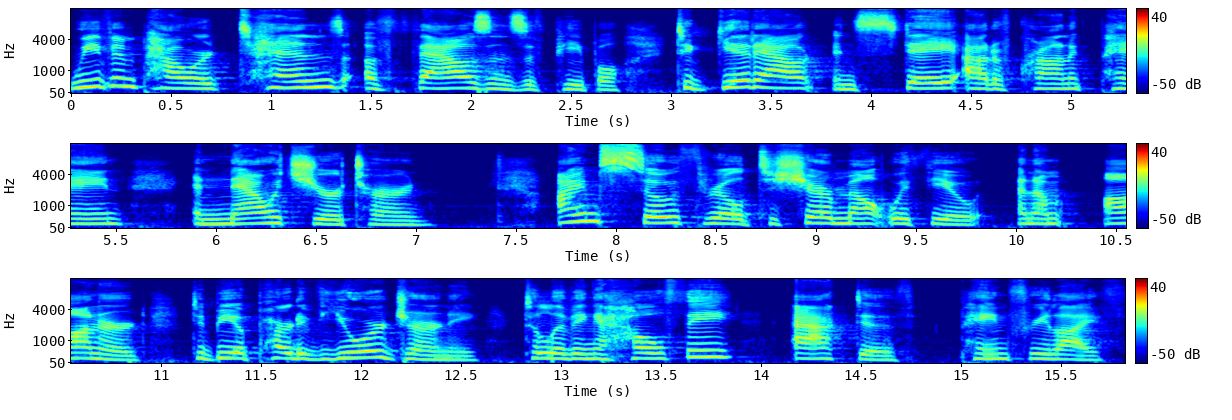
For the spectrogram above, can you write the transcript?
we've empowered tens of thousands of people to get out and stay out of chronic pain, and now it's your turn. I'm so thrilled to share Melt with you, and I'm honored to be a part of your journey to living a healthy, active, pain free life.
